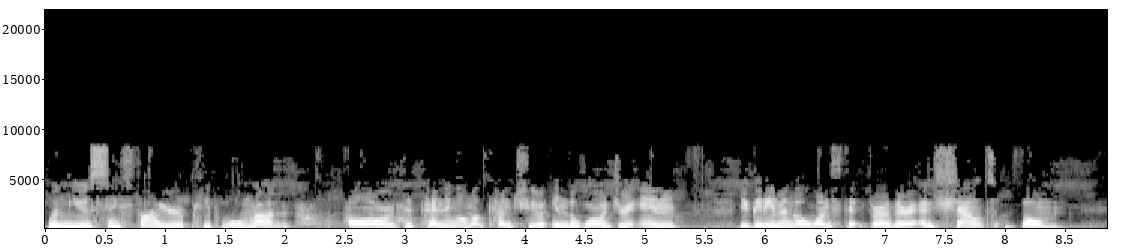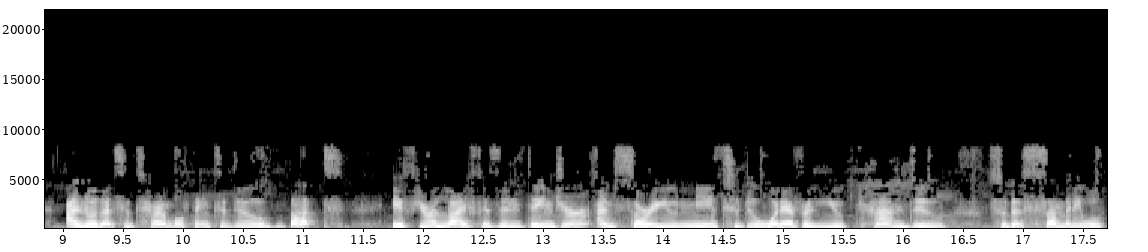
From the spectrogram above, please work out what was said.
When you say fire, people will run. Or, depending on what country in the world you're in, you could even go one step further and shout bomb. I know that's a terrible thing to do, but if your life is in danger, I'm sorry, you need to do whatever you can do so that somebody will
